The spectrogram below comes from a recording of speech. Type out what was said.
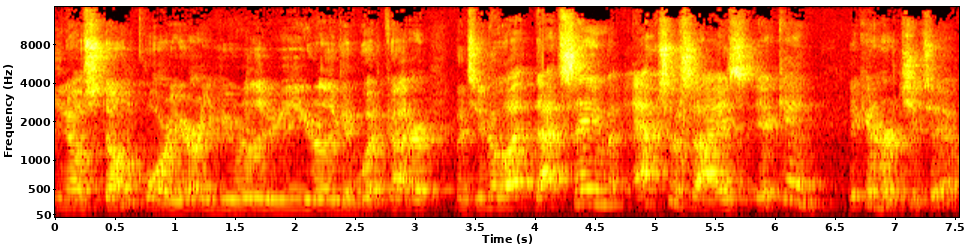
you know, stone quarrier, you can really be a really good woodcutter, but you know what? That same exercise, it can, it can hurt you too.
